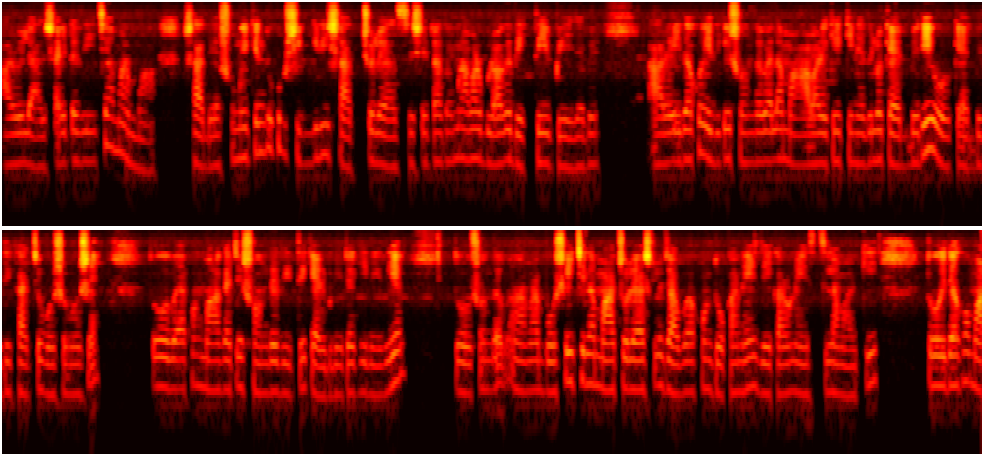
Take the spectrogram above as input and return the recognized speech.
আর ওই লাল শাড়িটা দিয়েছে আমার মা সাদে। আর সুমি কিন্তু খুব শিগগিরই স্বাদ চলে আসছে। সেটা তোমরা আমার ব্লগে দেখতেই পেয়ে যাবে। আর এই দেখো এদিকে সন্ধ্যাবেলা মা আবার একে কিনে দিল ক্যাডবেরি, ও ক্যাডবেরি খাচ্ছে বসে বসে। তো এখন মা গেছে সন্ধে দিতে ক্যাডবেরিটা কিনে দিয়ে। তো সন্ধ্যা, আমরা বসেই ছিলাম, মা চলে আসলো, যাব এখন দোকানে, যে কারণে এসেছিলাম আর কি। তো ওই দেখো মা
